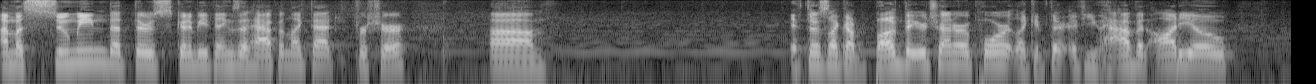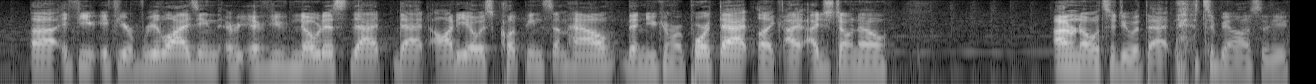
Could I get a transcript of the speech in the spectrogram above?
I'm assuming that there's going to be things that happen like that for sure. Um, if there's like a bug that you're trying to report, like if there, if you have an audio uh, if you if you're realizing or if you've noticed that that audio is clipping somehow, then you can report that. Like I, I just don't know. I don't know what to do with that, to be honest with you.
